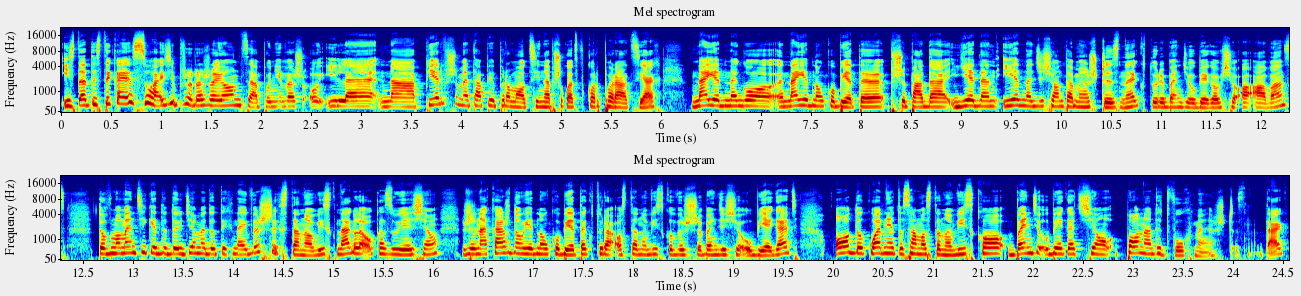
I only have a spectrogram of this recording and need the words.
I statystyka jest, słuchajcie, przerażająca, ponieważ o ile na pierwszym etapie promocji, na przykład w korporacjach, na, jednego, na jedną kobietę przypada jeden i jedna dziesiąta mężczyzny, który będzie ubiegał się o awans, to w momencie, kiedy dojdziemy do tych najwyższych stanowisk, nagle okazuje się, że na każdą jedną kobietę, która o stanowisko wyższe będzie się ubiegać, o dokładnie to samo stanowisko będzie ubiegać się ponad dwóch mężczyzn, tak?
